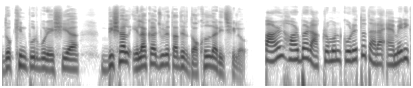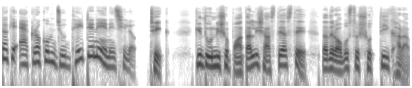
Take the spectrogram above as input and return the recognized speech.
দক্ষিণ পূর্ব এশিয়া বিশাল এলাকা জুড়ে তাদের দখলদারি ছিল। পার্ল হারবার আক্রমণ করে তো তারা আমেরিকাকে একরকম যুদ্ধেই টেনে এনেছিল। ঠিক কিন্তু উনিশশো আস্তে আস্তে তাদের অবস্থা সত্যিই খারাপ।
